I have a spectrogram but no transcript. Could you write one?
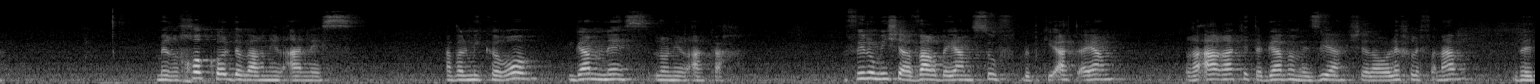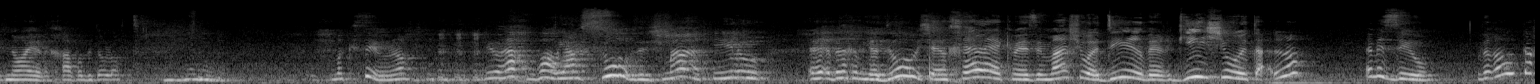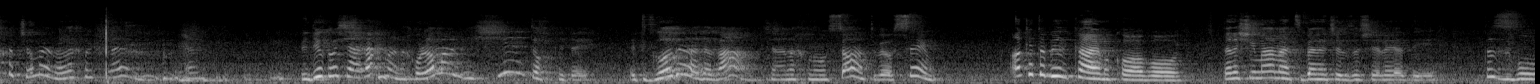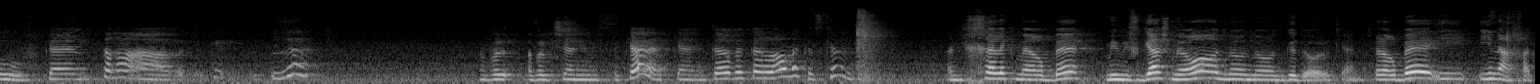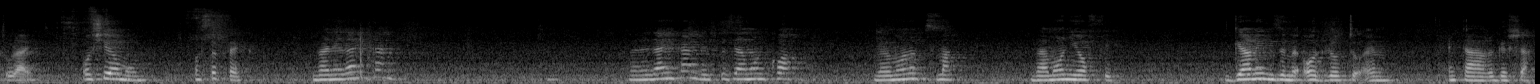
מרחוק כל דבר נראה נס, אבל מקרוב גם נס לא נראה כך. אפילו מי שעבר בים סוף בפקיעת הים, ראה רק את הגב המזיע של ההולך לפניו ואת נועה ירחיו הגדולות. מקסים, לא? כאילו, וואו, ים סוף, זה נשמע כאילו, אה, בטח הם ידעו שהם חלק מאיזה משהו אדיר והרגישו את ה... לא, הם הזיעו, וראו תחת שמן הולך לפניהם. כן? בדיוק כמו שאנחנו, אנחנו לא מרגישים תוך כדי את גודל הדבר שאנחנו עושות ועושים. רק את הברכיים הכואבות, את הנשימה המעצבנת של זה שלידי, את הזבוב, כן, את הרעב, זה. אבל, אבל כשאני מסתכלת, כן, יותר ויותר לעומק, אז כן, אני חלק מהרבה, ממפגש מאוד מאוד מאוד גדול, כן, של הרבה אי, אי נחת אולי, או שעמום, או ספק, ואני עדיין כאן. ואני עדיין כאן, ויש בזה המון כוח, והמון עוצמה, והמון יופי, גם אם זה מאוד לא תואם את ההרגשה.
